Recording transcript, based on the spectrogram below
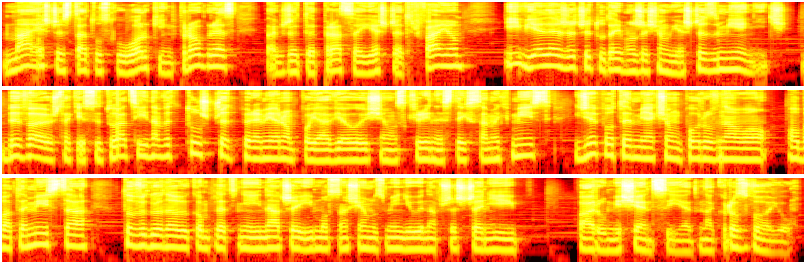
ma jeszcze status working progress, także te prace jeszcze trwają i wiele rzeczy tutaj może się jeszcze zmienić. Bywały już takie sytuacje i nawet tuż przed premierą pojawiały się screeny z tych samych miejsc, gdzie potem jak się porównało oba te miejsca, to wyglądały kompletnie inaczej i mocno się zmieniły na przestrzeni paru miesięcy jednak rozwoju.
